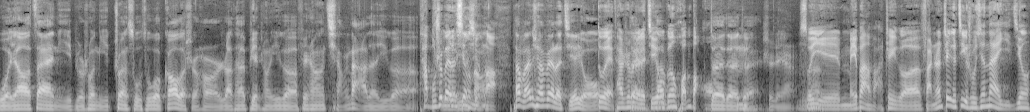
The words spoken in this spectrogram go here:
我要在你比如说你转速足够高的时候，让它变成一个非常强大的一个。它不是为了性能了了，它完全为了节油。对，它是为了节油跟环保。对对对嗯，是这样。所以没办法，这个反正这个技术现在已经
